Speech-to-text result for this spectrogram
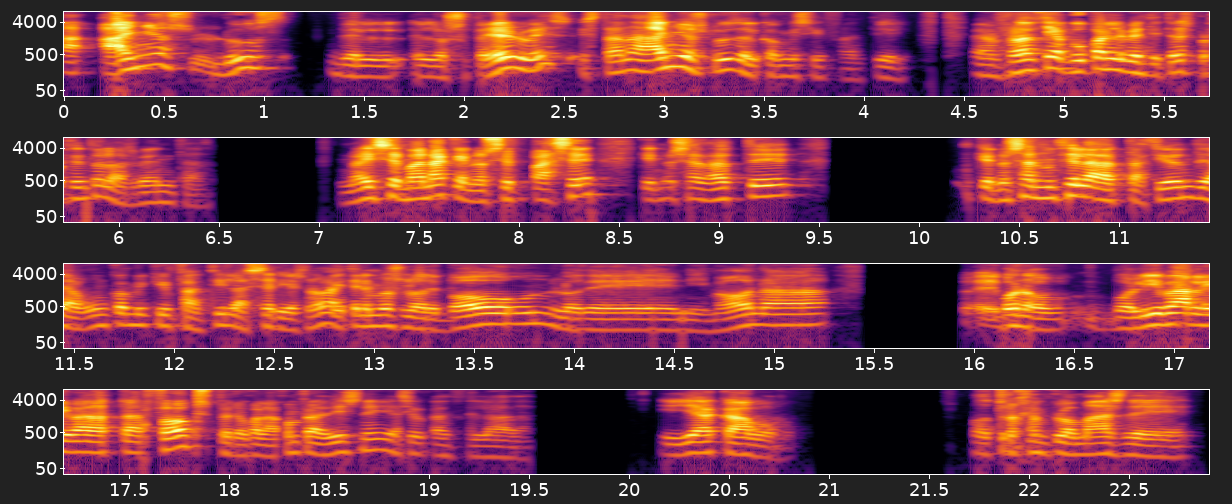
a años luz de los superhéroes, están a años luz del cómic infantil. En Francia ocupan el 23% de las ventas. No hay semana que no se pase, que no se adapte, que no se anuncie la adaptación de algún cómic infantil a series, ¿no? Ahí tenemos lo de Bone, lo de Nimona. Eh, bueno, Bolívar le iba a adaptar Fox, pero con la compra de Disney ha sido cancelada. Y ya acabo. Otro ejemplo más de,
